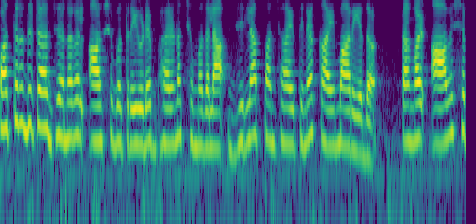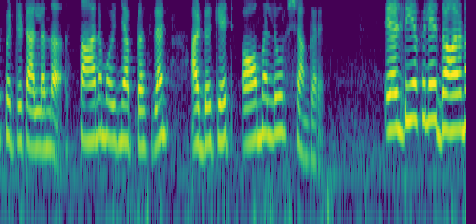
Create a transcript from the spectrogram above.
പത്തനംതിട്ട ജനറൽ ആശുപത്രിയുടെ ഭരണചുമതല ജില്ലാ പഞ്ചായത്തിന് കൈമാറിയത് തങ്ങൾ ആവശ്യപ്പെട്ടിട്ടല്ലെന്ന് സ്ഥാനമൊഴിഞ്ഞ president advocate Omallur Sankaran. L D എഫിലെ ധാരണ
